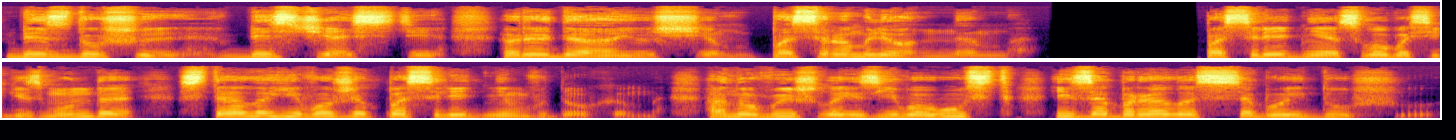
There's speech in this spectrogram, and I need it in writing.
без души, без чести, рыдающим, посрамленным». Последнее слово Сигизмунда стало его же последним вдохом. Оно вышло из его уст и забрало с собой душу.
